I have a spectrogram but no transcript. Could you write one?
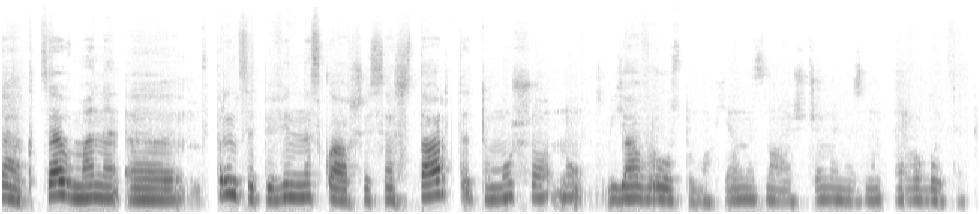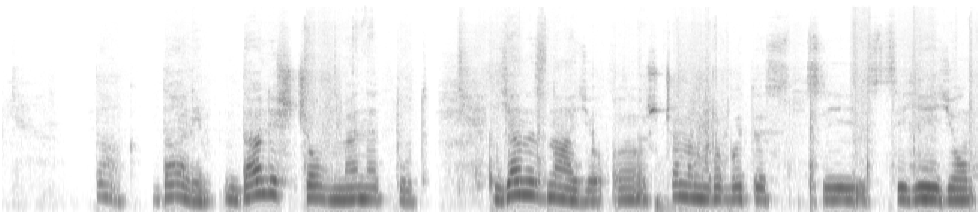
Так, це в мене, е, в принципі, він не склавшися старт, тому що ну, я в роздумах, я не знаю, що мені з ним робити. Так, далі. Далі, що в мене тут? Я не знаю, е, що мені робити з, ці, з цією.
